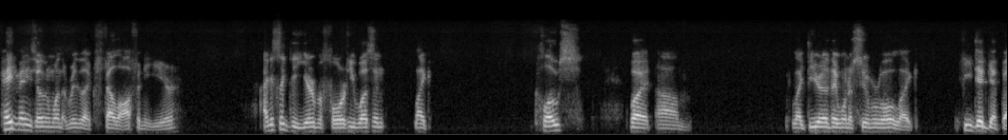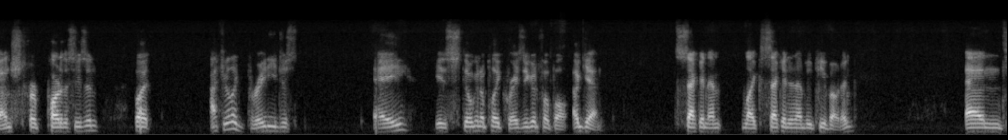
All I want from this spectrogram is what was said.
Peyton Manning's the only one that really like fell off in a year. I guess like the year before he wasn't like close, but um, like the year that they won a Super Bowl, like he did get benched for part of the season, but I feel like Brady just a is still going to play crazy good football again. Second and like second in MVP voting. And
